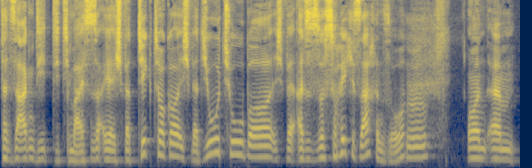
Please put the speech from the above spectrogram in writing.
dann sagen die, die, die meisten sagen, ja, ich werde TikToker, ich werde YouTuber, ich werde, also so solche Sachen so. Mhm. Und ähm,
